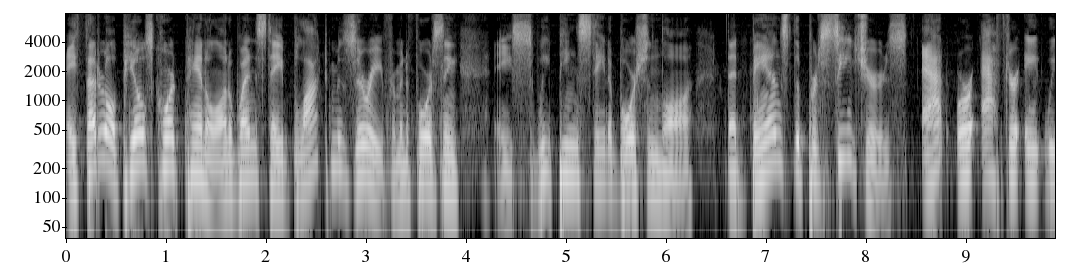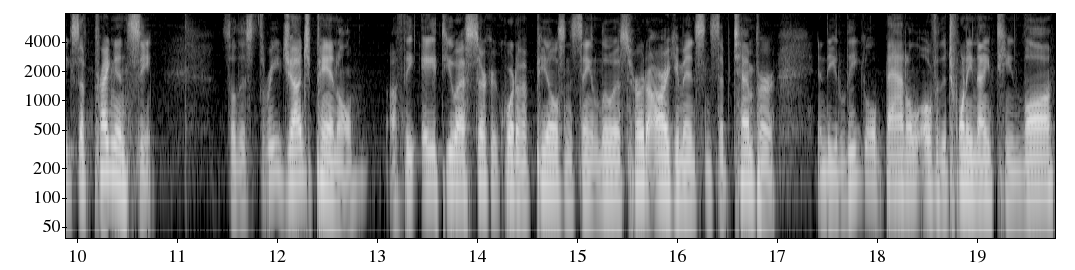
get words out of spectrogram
A federal appeals court panel on Wednesday blocked Missouri from enforcing a sweeping state abortion law that bans the procedures at or after eight weeks of pregnancy. So, this three judge panel of the 8th U.S. Circuit Court of Appeals in St. Louis heard arguments in September in the legal battle over the 2019 law.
